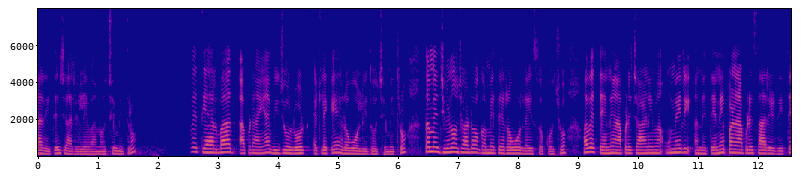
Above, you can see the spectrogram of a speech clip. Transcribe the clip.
આ રીતે ચારી લેવાનો છે મિત્રો. હવે ત્યારબાદ આપણે અહીંયા બીજો લોટ એટલે કે રવો લીધો છે મિત્રો. તમે ઝીણો જાડો ગમે તે રવો લઈ શકો છો. હવે તેને આપણે ચાળણીમાં ઉમેરી અને તેને પણ આપણે સારી રીતે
